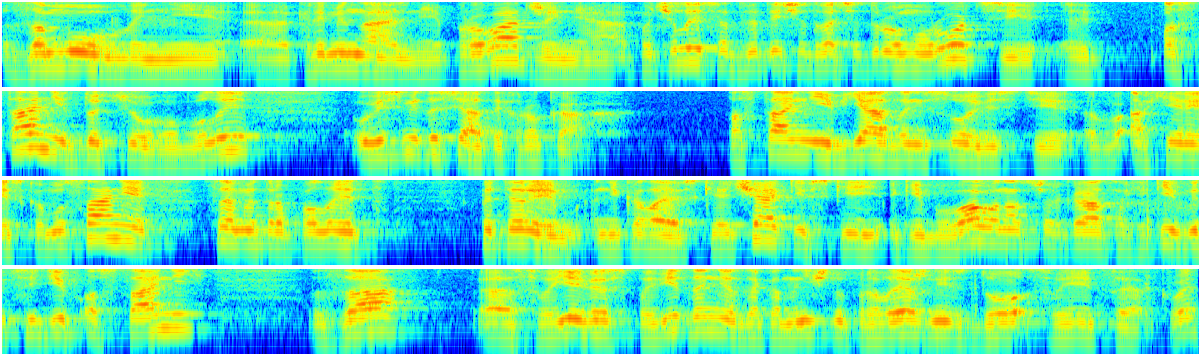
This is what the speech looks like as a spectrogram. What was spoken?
замовлені е, кримінальні провадження почалися в 2022 році. Е, Останні до цього були у 80-х роках. Останній в'язень совісті в архієрейському сані це митрополит Петерим Ніколаївський Очаківський, який бував у нас в Черкасах, який відсидів останній за е, своє віросповідання, за канонічну прилежність до своєї церкви.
